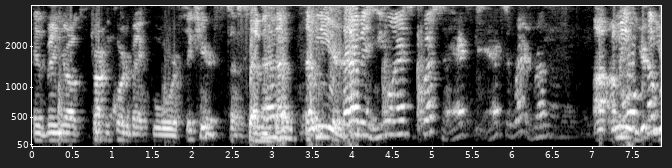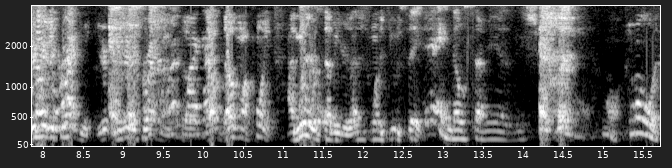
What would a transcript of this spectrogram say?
has been your starting quarterback for six years. Seven. Seven, seven years. Seven. You want to ask a question? Ask, ask it right, brother. Uh, I mean, Come you're, come- you're here to correct me. You're, you're here to correct me. Right, So right, that, that was my point. I knew it was seven years. I just wanted you to say it. There ain't no seven years. Come on, come on with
